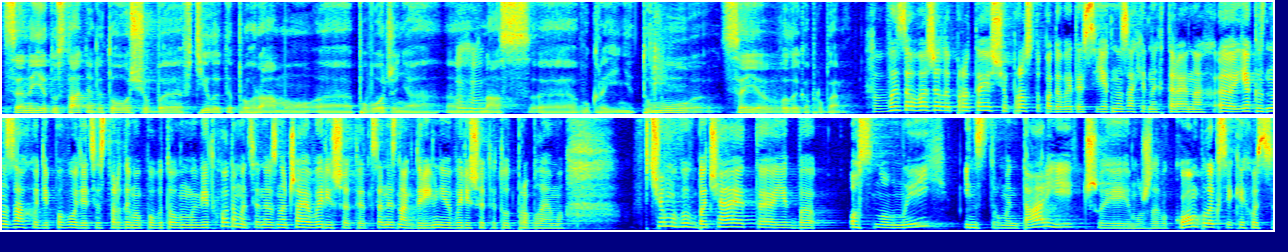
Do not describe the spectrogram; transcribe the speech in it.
Це не є достатньо для того, щоб втілити програму е, поводження е, в нас е, в Україні. Тому це є велика проблема. Ви зауважили про те, що просто подивитися, як на західних теренах, як на заході поводяться з твердими побутовими відходами, це не означає вирішити. Це не знак дорівнює вирішити тут проблему. В чому ви вбачаєте якби основний інструментарій чи можливо комплекс якихось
